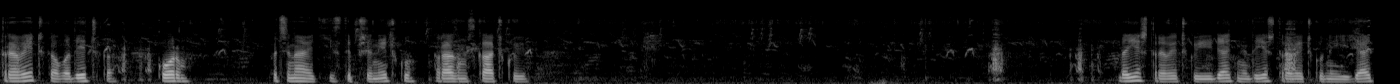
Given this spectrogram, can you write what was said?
Травичка, водичка, корм. Починають їсти пшеничку разом з качкою. Даєш травичку їдять, не даєш травичку не їдять.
